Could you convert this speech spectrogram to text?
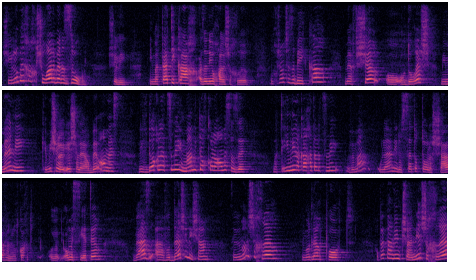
שהיא לא בהכרח קשורה לבן הזוג שלי. אם אתה תיקח, אז אני אוכל לשחרר. אני חושבת שזה בעיקר מאפשר או, או דורש ממני, כמי שיש עליה הרבה עומס, לבדוק לעצמי מה מתוך כל העומס הזה מתאים לי לקחת על עצמי, ומה אולי אני נושאת אותו לשווא, אני לא לוקחת עומס יתר, ואז העבודה שלי שם זה ללמוד לשחרר, ללמוד להרפות. הרבה פעמים כשאני אשחרר,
